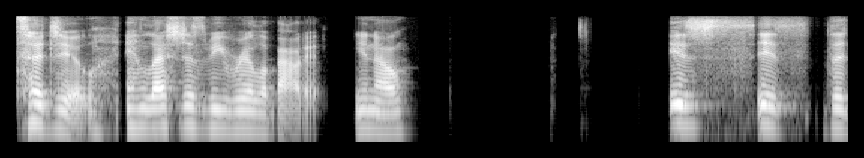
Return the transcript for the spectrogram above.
to do. And let's just be real about it. You know, is is the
